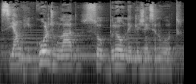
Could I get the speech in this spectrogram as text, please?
Se há um rigor de um lado, sobrou negligência no outro.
